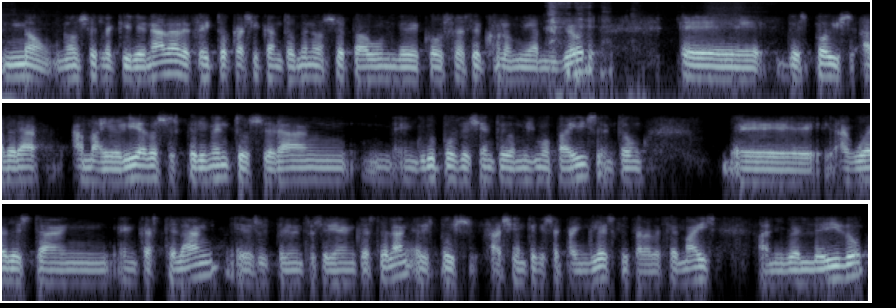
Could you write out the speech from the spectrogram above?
Non, non se require nada, de feito, casi canto menos sepa un de cousas de economía mellor. Eh, despois haberá a maioría dos experimentos serán en grupos de xente do mesmo país, entón eh, a web está en, en castelán, e os experimentos serían en castelán, e despois a xente que sepa inglés, que cada vez é máis a nivel leído,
